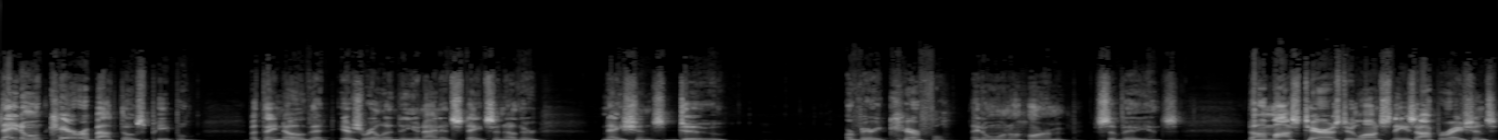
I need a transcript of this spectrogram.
They don't care about those people, but they know that Israel and the United States and other nations do, are very careful They don't want to harm civilians. The Hamas terrorists who launched these operations,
